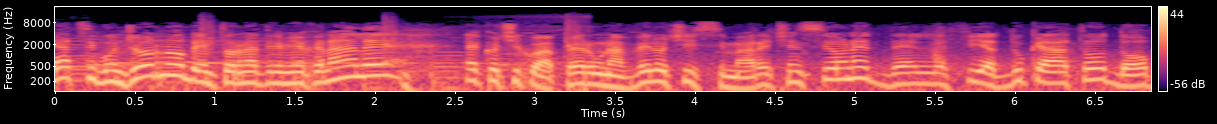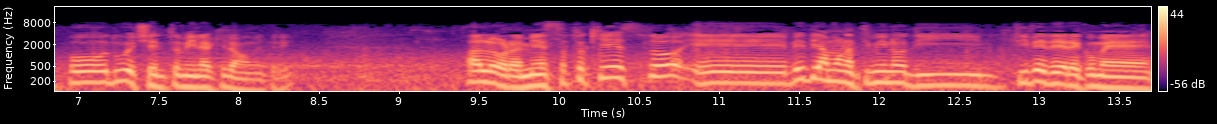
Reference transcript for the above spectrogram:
Ragazzi buongiorno, bentornati nel mio canale, eccoci qua per una velocissima recensione del Fiat Ducato dopo 200.000 km. Allora mi è stato chiesto e vediamo un attimino di, di vedere com'è,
